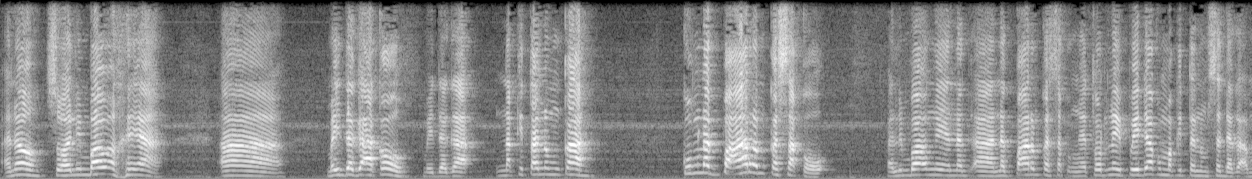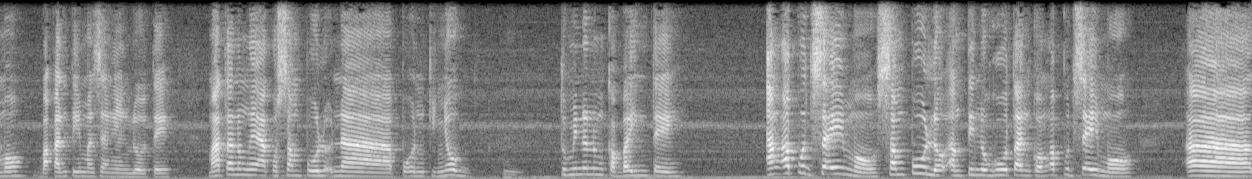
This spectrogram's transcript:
Ano? So halimbawa kaya, ah, may daga ako, may daga. Nakitanom ka. Kung nagpaaram ka sa ko, halimbawa ngayon, nag, ah, nagpaaram ka sa ko, nga, Tornay, pwede ako makitanom sa daga mo, bakanti man sa ngayong lote. Matanong ngayon ako, sampulo na puon kinyog. Mm. Tuminanom ka 20. Ang apod sa imo, sampulo ang tinugutan ko, ang apod sa imo, ah,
